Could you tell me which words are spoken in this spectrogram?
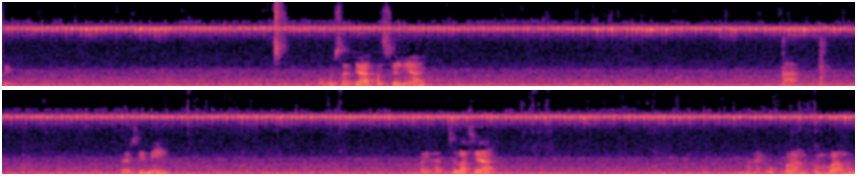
Okay tunggu saja hasilnya. Nah dari sini terlihat jelas ya mengenai ukuran kembang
